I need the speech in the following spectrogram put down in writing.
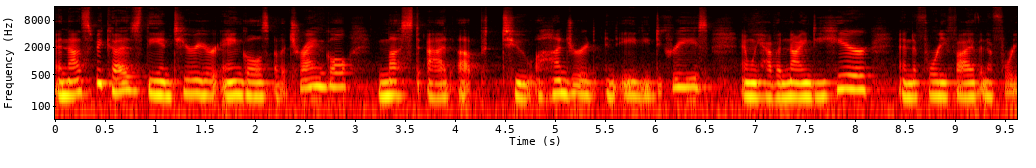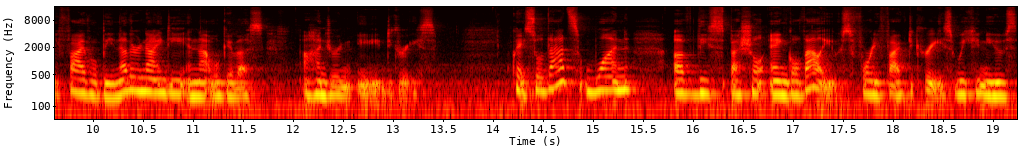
And that's because the interior angles of a triangle must add up to 180 degrees. And we have a 90 here, and a 45 and a 45 will be another 90, and that will give us 180 degrees. Okay, so that's one of the special angle values, 45 degrees. We can use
